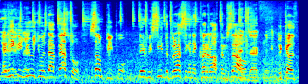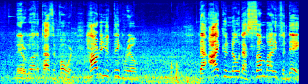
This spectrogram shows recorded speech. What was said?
Yeah, and he can exactly. use you as that vessel. Some people they receive the blessing and they cut it off themselves Exactly. because they don't know how to pass it forward. How do you think, real, that I can know that somebody today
